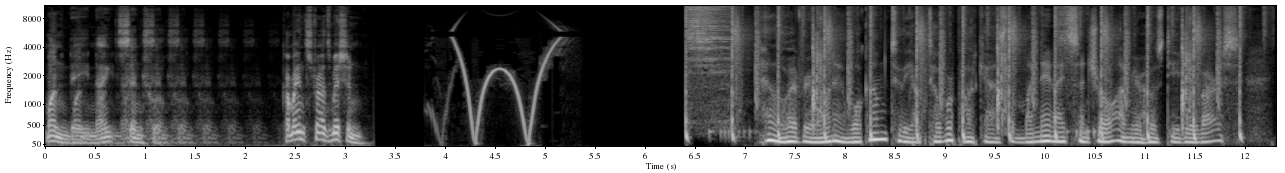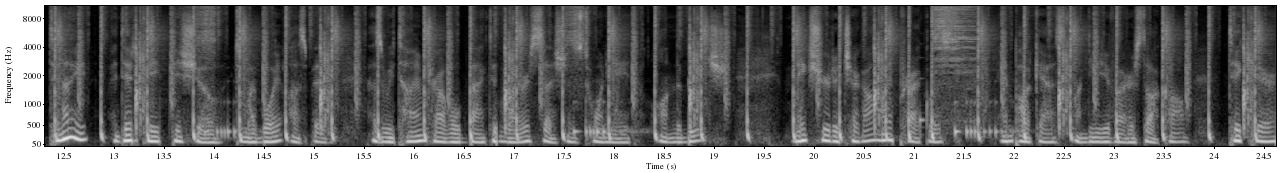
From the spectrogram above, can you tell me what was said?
Monday Night Central. Commence transmission. Hello, everyone, and welcome to the October podcast of Monday Night Central. I'm your host, DJ Virus. Tonight, I dedicate this show to my boy Osped as we time travel back to Virus Sessions 28 on the beach. Make sure to check out my practice and podcast on DJVirus.com. Take care,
